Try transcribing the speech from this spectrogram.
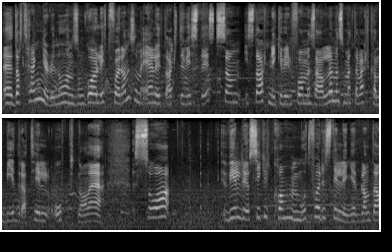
Eh, da trenger du noen som går litt foran, som er litt aktivistisk, som i starten ikke vil få med seg alle, men som etter hvert kan bidra til å oppnå det. Så vil det jo sikkert komme motforestillinger, bl.a.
